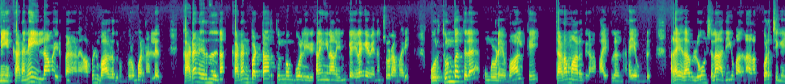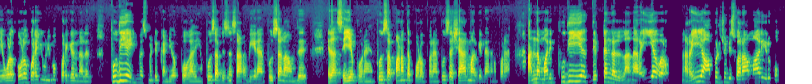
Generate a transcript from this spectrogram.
நீங்கள் கடனே இல்லாமல் இருப்பேன் நான் அப்படின்னு வாழ்றது ரொம்ப ரொம்ப நல்லது. கடன் இருந்ததுன்னா கடன் பட்டார் துன்பம் போல் கலைஞனால் இலங்கை இலங்கை வேணும்னு சொல்கிற மாதிரி ஒரு துன்பத்தில் உங்களுடைய வாழ்க்கை தடமாறதுக்கான வாய்ப்புகள் நிறைய உண்டு. அதனால ஏதாவது லோன்ஸ் எல்லாம் அதிகமாக அதெல்லாம் குறைச்சிங்க. எவ்வளோக்கு எவ்வளோ குறைக்க முடியுமோ குறைக்கிறது நல்லது. புதிய இன்வெஸ்ட்மெண்ட்டுக்கு கண்டிப்பாக போகாதீங்க. புதுசாக பிஸ்னஸ் ஆரம்பிக்கிறேன். புதுசாக நான் வந்து ஏதாவது செய்ய போகிறேன் புதுசாக பணத்தை போட போகிறேன் புதுசாக ஷேர் மார்க்கெட்டில் இறங்க போகிறேன் அந்த மாதிரி புதிய திட்டங்கள்லாம் நிறைய வரும். நிறைய ஆப்பர்ச்சுனிட்டிஸ் வரா மாதிரி இருக்கும்.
